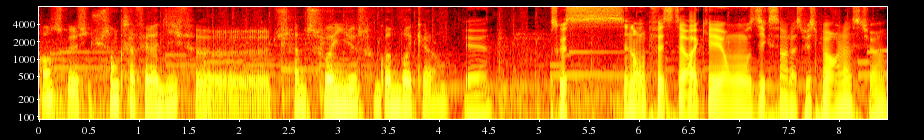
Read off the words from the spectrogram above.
Je pense que si tu sens que ça fait la diff, euh, tu slams soit IE soit Godbreaker. Ok. Parce que sinon on fait Sterak et on se dit que c'est un Last Whisper en Last, tu vois.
